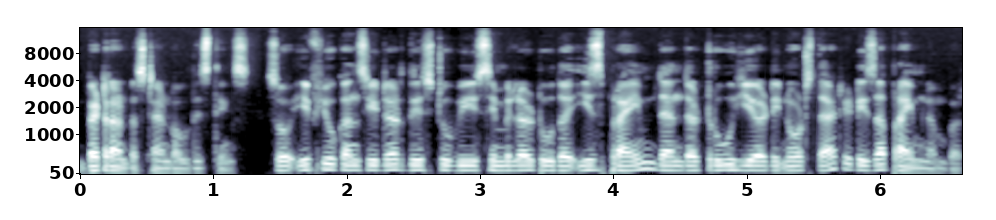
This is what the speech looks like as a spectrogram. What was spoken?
better understand all these things. So if you consider this to be similar to the is prime then the true here denotes that it is a prime number.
